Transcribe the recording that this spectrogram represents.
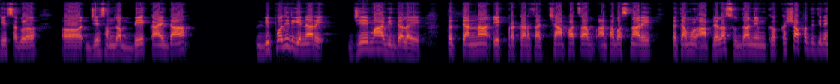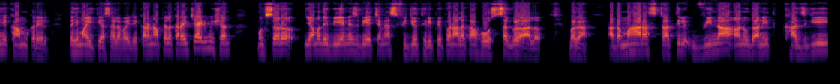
हे सगळं जे समजा बेकायदा डिपॉझिट घेणारे जे महाविद्यालय आहे, तर त्यांना एक प्रकारचा छापाचा आता बसणार आहे. तर त्यामुळे आपल्याला सुद्धा नेमकं कशा पद्धतीने हे काम करेल तर ही माहिती असायला पाहिजे. कारण आपल्याला करायची ऍडमिशन मग सर यामध्ये बीएमएस बीएचएमएस फिजिओथेरपी पण आलं का? हो सगळं आलं. बघा आता महाराष्ट्रातील विना अनुदानित खाजगी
